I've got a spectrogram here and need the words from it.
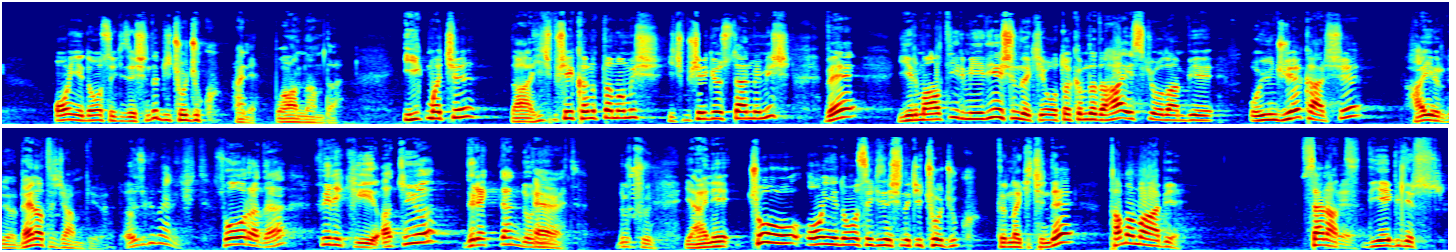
17-18 yaşında bir çocuk hani bu anlamda. İlk maçı daha hiçbir şey kanıtlamamış, hiçbir şey göstermemiş ve 26-27 yaşındaki o takımda daha eski olan bir oyuncuya karşı hayır diyor. Ben atacağım diyor. Özgüven işte. Sonra da frikiyi atıyor, direkten dönüyor. Evet. Düşün. Yani çoğu 17-18 yaşındaki çocuk tırnak içinde tamam abi sen at Evet. diyebilir.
